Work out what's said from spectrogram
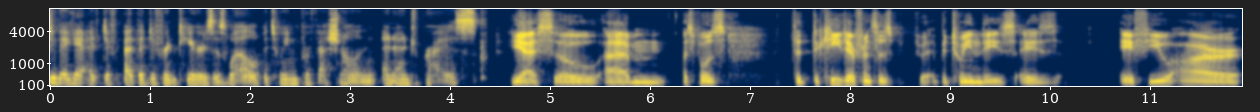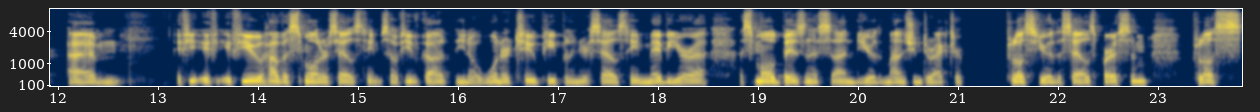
do they get at, diff- at the different tiers as well between professional and, and enterprise? Yeah, so um, I suppose the, the key differences between these is if you are um, if you if, if you have a smaller sales team so if you've got you know one or two people in your sales team maybe you're a, a small business and you're the managing director plus you're the salesperson plus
